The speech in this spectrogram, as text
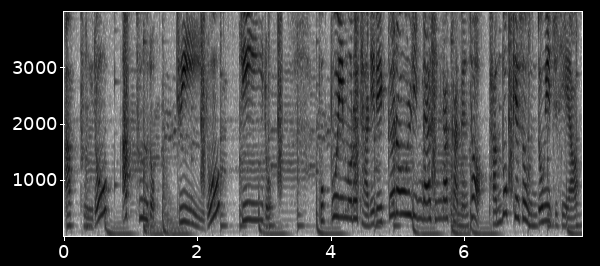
앞으로, 앞으로, 뒤로, 뒤로. 복부 힘으로 다리를 끌어올린다 생각하면서 반복해서 운동해주세요.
